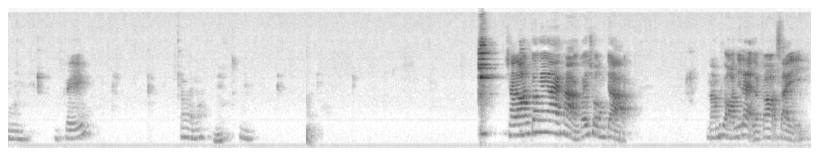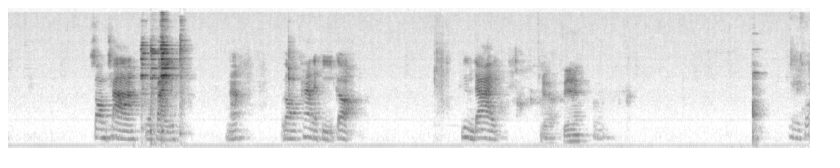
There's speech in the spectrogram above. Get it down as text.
มโอเคอร่อยเนาะอืมอืมชาร้อนก็ง่ายๆค่ะ ก็ชงจากน้ำร้อนนี่แหละ แล้วก็ใส่ซองชาลงไปนะรอห้านาทีก็ ดื่มได้ Grazie. แล้วก็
